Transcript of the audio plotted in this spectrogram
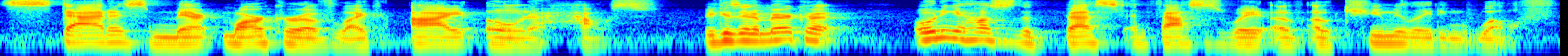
status mar- marker of like I own a house. Because in America, owning a house is the best and fastest way of accumulating wealth.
